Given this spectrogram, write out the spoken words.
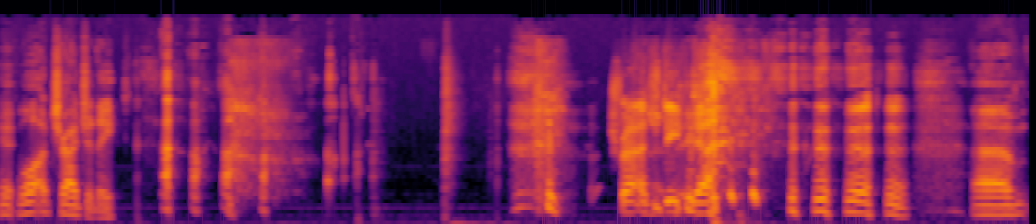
what a tragedy. Tragedy. Yeah. um,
